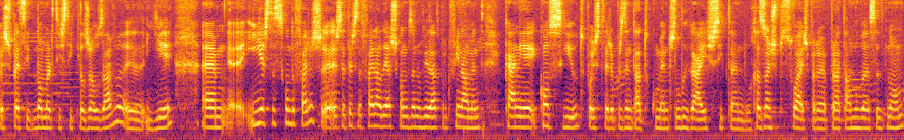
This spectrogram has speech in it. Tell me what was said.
espécie de nome artístico que ele já usava, eh, Ye. Um, e esta segunda-feira, esta terça-feira, aliás, chegou-nos a novidade porque finalmente Kanye conseguiu, depois de ter apresentado documentos legais citando razões pessoais para, para a tal mudança de nome,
